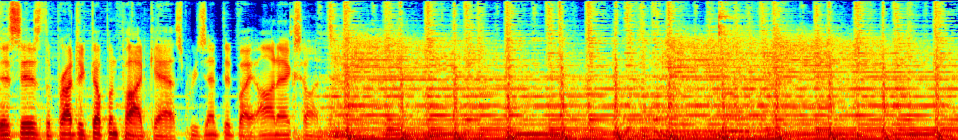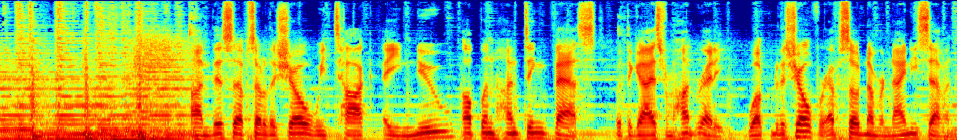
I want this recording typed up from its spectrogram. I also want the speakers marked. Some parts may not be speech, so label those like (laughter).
Speaker 1: This is the Project Upland podcast presented by onX Hunt. On this episode of the show, we talk a new upland hunting vest with the guys from Hunt Ready. Welcome to the show for episode number 97.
